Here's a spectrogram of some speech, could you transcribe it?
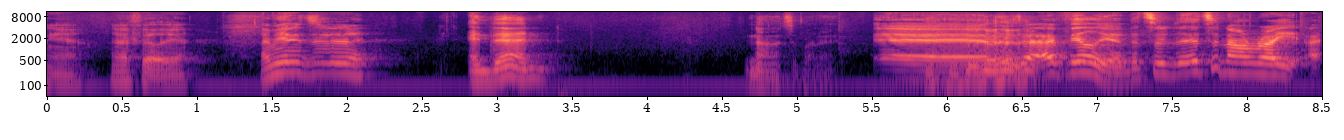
yeah, I feel you. I mean, it's. Uh, And then, no, that's about it. uh, I feel you. That's a that's an all right. uh,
